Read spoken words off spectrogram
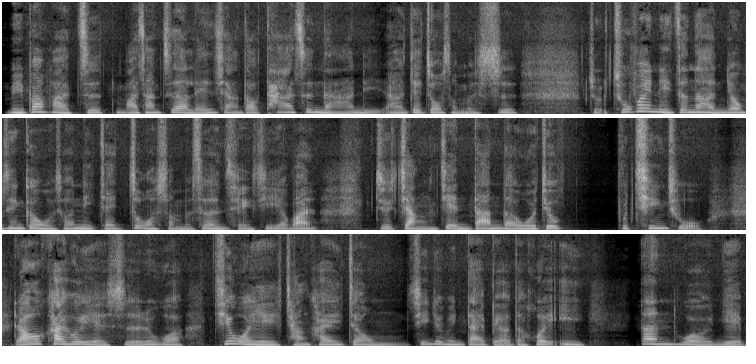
没办法知马上知道联想到他是哪里，然后在做什么事。就除非你真的很用心跟我说你在做什么事很清晰，要不然就讲简单的我就不清楚。然后开会也是，如果其实我也常开这种新居民代表的会议。但我也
